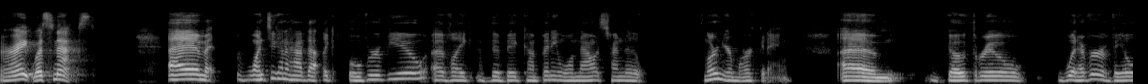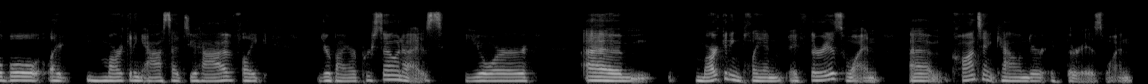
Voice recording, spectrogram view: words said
All right. What's next? Um, once you kind of have that like overview of like the big company, well, now it's time to learn your marketing. Um, go through whatever available like marketing assets you have, like your buyer personas, your um marketing plan, if there is one, um, content calendar if there is one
